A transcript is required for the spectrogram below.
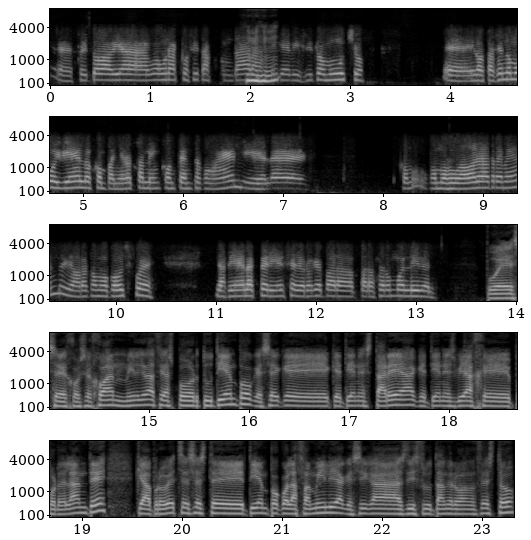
estoy todavía, hago unas cositas con Dallas, así que visito mucho. Eh, y lo está haciendo muy bien, los compañeros también contentos con él y él como, como jugador era tremendo y ahora como coach pues ya tiene la experiencia, yo creo que para, para ser un buen líder. Pues eh, José Juan, mil gracias por tu tiempo, que sé que, tienes tarea, que tienes viaje por delante, que aproveches este tiempo con la familia, que sigas disfrutando el baloncesto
